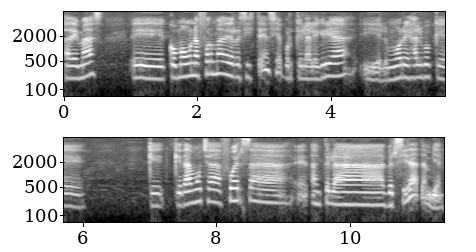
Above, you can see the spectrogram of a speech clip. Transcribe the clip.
además eh, como una forma de resistencia, porque la alegría y el humor es algo que, que, da mucha fuerza eh, ante la adversidad también.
